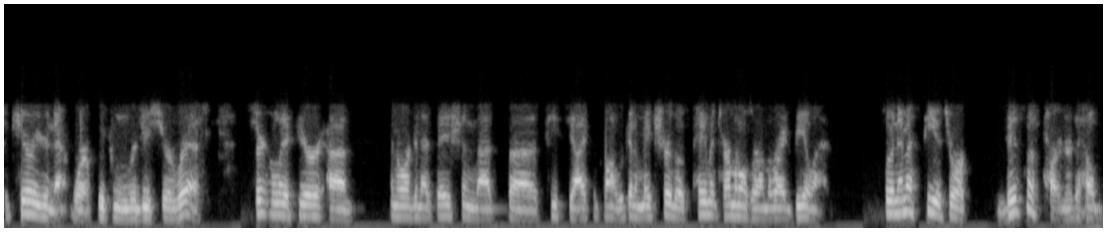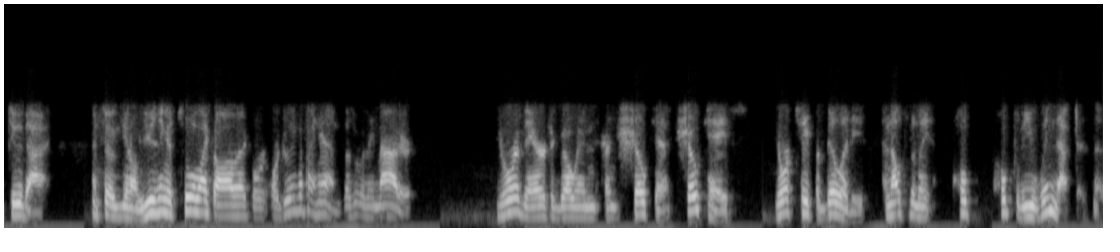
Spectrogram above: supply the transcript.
secure your network. We can reduce your risk certainly if you're uh, an organization that's uh, PCI compliant, we're going to make sure those payment terminals are on the right VLAN. So an MSP is your business partner to help do that. And so, you know, using a tool like Auvik or, or doing it by hand doesn't really matter. You're there to go in and showcase, showcase your capabilities and ultimately hope, hopefully you win that business.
